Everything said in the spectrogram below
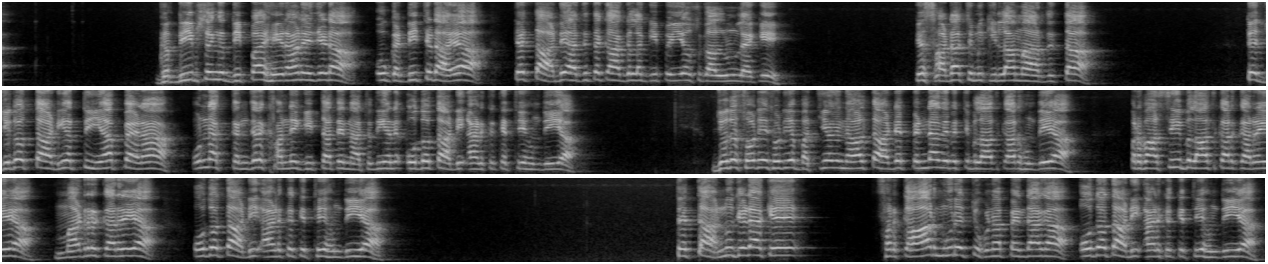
ਗੁਰਦੀਪ ਸਿੰਘ ਦੀਪਾ ਹੇਰਾ ਨੇ ਜਿਹੜਾ ਉਹ ਗੱਡੀ ਚੜਾਇਆ ਤੇ ਤੁਹਾਡੇ ਅੱਜ ਤੱਕ ਅੱਗ ਲੱਗੀ ਪਈ ਹੈ ਉਸ ਗੱਲ ਨੂੰ ਲੈ ਕੇ ਕਿ ਸਾਡਾ ਚਮਕੀਲਾ ਮਾਰ ਦਿੱਤਾ। ਤੇ ਜਦੋਂ ਤੁਹਾਡੀਆਂ ਧੀਆਂ ਭੈਣਾਂ ਉਹਨਾਂ ਕੰਜਰਖਾਨੇ ਗੀਤਾਂ ਤੇ ਨੱਚਦੀਆਂ ਨੇ, ਉਦੋਂ ਤੁਹਾਡੀ ਅਣਕ ਕਿੱਥੇ ਹੁੰਦੀ ਆ? ਜਦੋਂ ਛੋਟੀਆਂ ਛੋਟੀਆਂ ਬੱਚੀਆਂ ਦੇ ਨਾਲ ਤੁਹਾਡੇ ਪਿੰਡਾਂ ਦੇ ਵਿੱਚ ਬਲਾਤਕਾਰ ਹੁੰਦੇ ਆ, ਪ੍ਰਵਾਸੀ ਬਲਾਤਕਾਰ ਕਰ ਰਹੇ ਆ, ਮਰਡਰ ਕਰ ਰਹੇ ਆ, ਉਦੋਂ ਤੁਹਾਡੀ ਅਣਕ ਕਿੱਥੇ ਹੁੰਦੀ ਆ? ਤੇ ਤੁਹਾਨੂੰ ਜਿਹੜਾ ਕਿ ਸਰਕਾਰ ਮੂਹਰੇ ਝੁਕਣਾ ਪੈਂਦਾਗਾ, ਉਦੋਂ ਤੁਹਾਡੀ ਅਣਖ ਕਿੱਥੇ ਹੁੰਦੀ ਆ?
